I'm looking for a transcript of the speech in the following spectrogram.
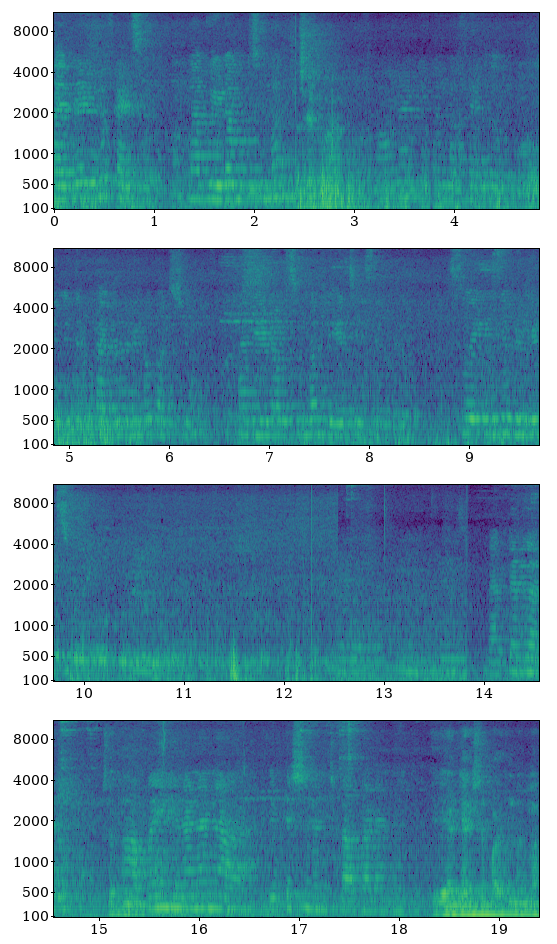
లైబ్రరీలో ఫ్రెండ్స్. నాకు ఏ డౌట్స్ ఉన్నా పరిచయమా అవునండి తను నా ఫ్రెండ్ మేమిద్దరం లైబ్రరీలో పరిచయం నాకు ఏ డౌట్స్ ఉన్నా క్లియర్ చేసేవాడు so easy brigade story doctor గారు చెప్పండి. మా అబ్బాయిని ఎవరైనా డిప్రెషన్ నుంచి కాపాడండి. ఏం టెన్షన్ పడకండమ్మా.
